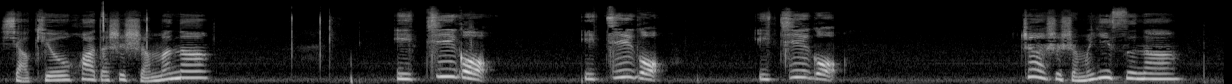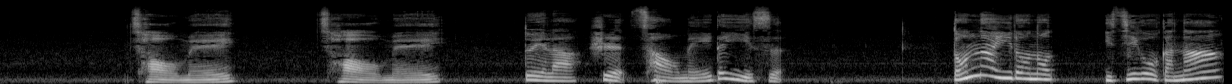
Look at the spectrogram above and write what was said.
小 Q 画的是什么呢？いちご、いちご、いちご。这是什么意思呢？草莓，草莓。对了，是草莓的意思。どんな色のいちごかな？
